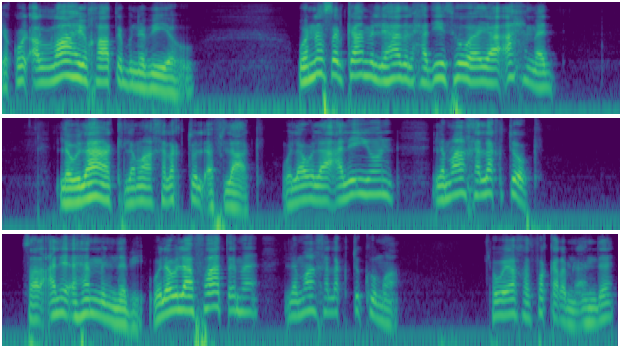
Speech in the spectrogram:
يقول الله يخاطب نبيه. والنص الكامل لهذا الحديث هو يا أحمد لولاك لما خلقت الأفلاك ولولا علي لما خلقتك. صار علي أهم من النبي ولولا فاطمة لما خلقتكما. هو يأخذ فقرة من عنده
